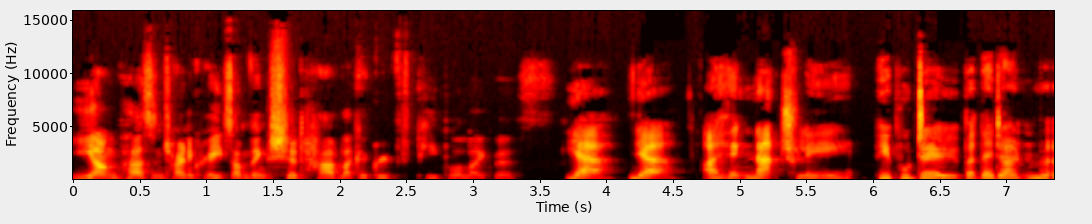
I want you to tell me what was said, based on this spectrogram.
young person trying to create something should have like a group of people like this. Yeah, yeah. I think naturally people do, but they don't m-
